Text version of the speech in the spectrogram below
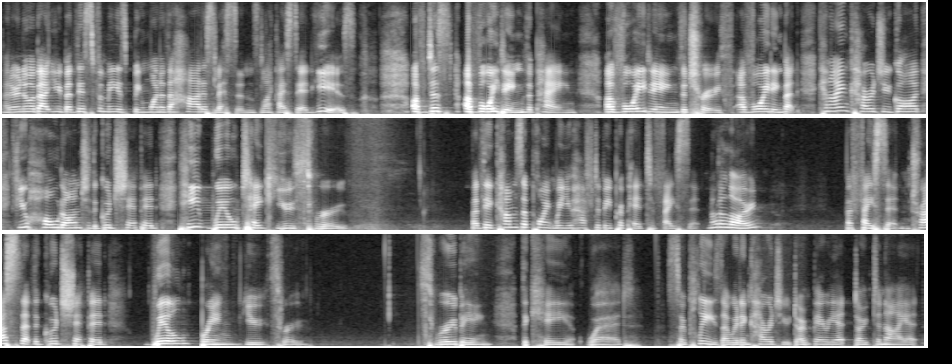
I don't know about you, but this for me has been one of the hardest lessons, like I said, years of just avoiding the pain, avoiding the truth, avoiding. But can I encourage you, God, if you hold on to the Good Shepherd, He will take you through. But there comes a point where you have to be prepared to face it. Not alone, but face it and trust that the Good Shepherd will bring you through through being the key word. So please, I would encourage you don't bury it, don't deny it,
